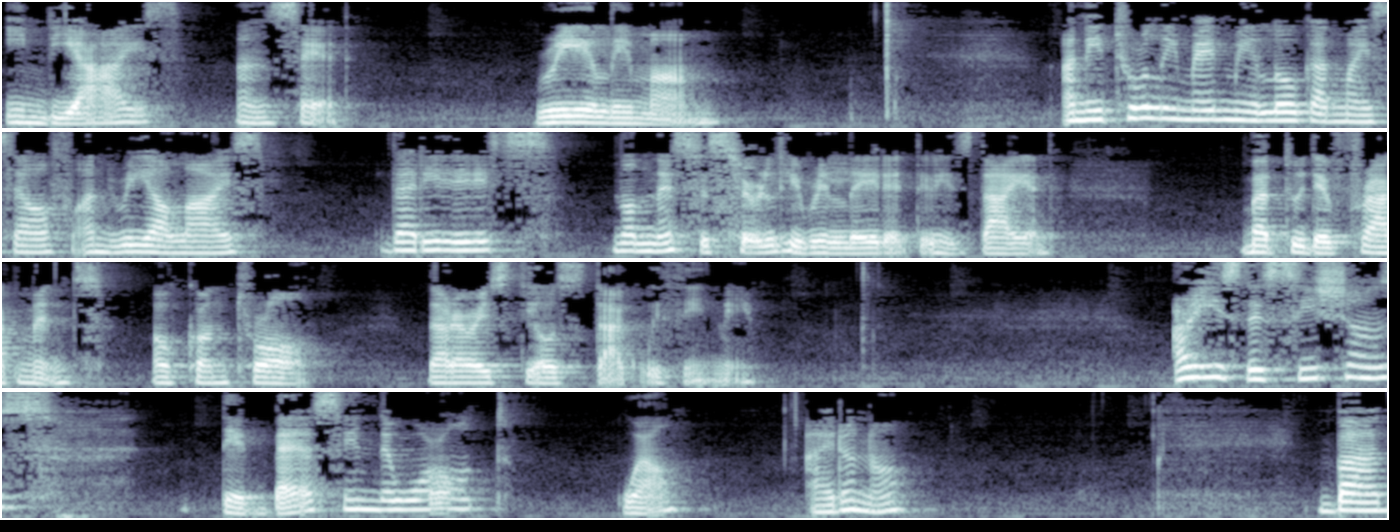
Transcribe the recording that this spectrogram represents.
in the eyes and said, Really, Mom? And it truly made me look at myself and realize that it is not necessarily related to his diet, but to the fragments of control that are still stuck within me. Are his decisions the best in the world? Well, I don't know. But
